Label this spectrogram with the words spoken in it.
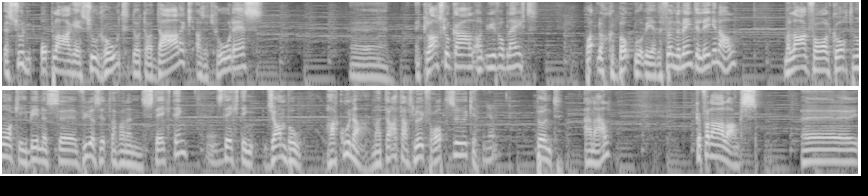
zo'n oplage is zo groot dat dat dadelijk, als het goed is, uh, een klaslokaal aan u verblijft, wat nog gebouwd moet worden. De fundamenten liggen al. Maar laag vooral kort te maken, ik ben dus uh, vuurzitter van een stichting. Stichting Jumbo Hakuna. Dat is leuk voor op te zoeken. Ja. Punt NL. Ik heb vandaag langs. Uh,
